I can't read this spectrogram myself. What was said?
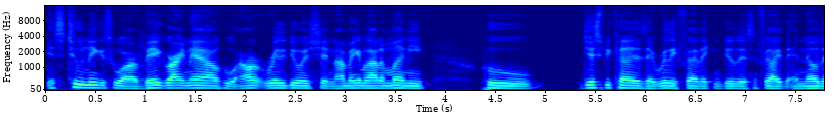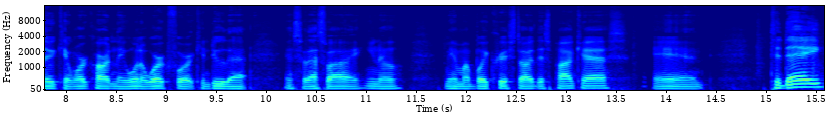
it's two niggas who are big right now who aren't really doing shit, not making a lot of money, who just because they really feel they can do this and feel like and know they can work hard and they want to work for it can do that. And so that's why you know me and my boy Chris started this podcast. And today,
